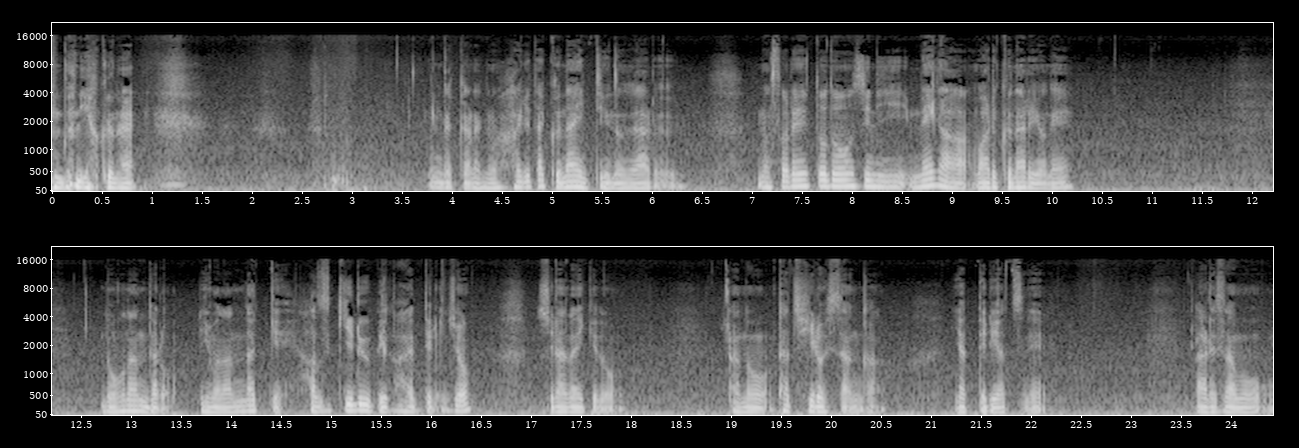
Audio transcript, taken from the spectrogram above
本当に良くない。だからもうハゲたくないっていうのである。まあそれと同時に目が悪くなるよね。どうなんだろう。今なんだっけ？葉月ルーペが流行ってるんでしょ？知らないけど。あの舘ひろしさんがやってるやつね。あれさも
